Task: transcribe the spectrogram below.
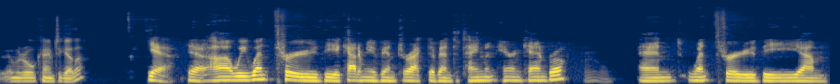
it all came together? Yeah, yeah. Uh, we went through the Academy of Interactive Entertainment here in Canberra, and went through the um,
